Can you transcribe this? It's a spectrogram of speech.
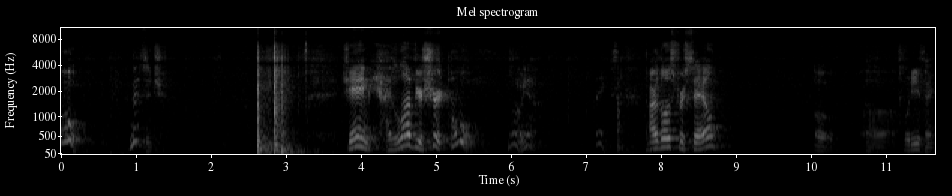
Oh, message. Jaimie, I love your shirt. Oh, oh yeah. Thanks. Are those for sale? Oh, uh, what do you think?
